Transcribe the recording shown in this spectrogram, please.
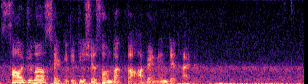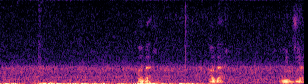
savcılığa sevk edildi. İşte son dakika haberinin detayları. haber. Haber. Güncel.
